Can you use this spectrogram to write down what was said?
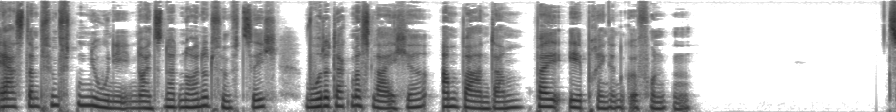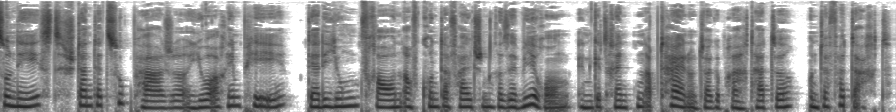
Erst am 5. Juni 1959 wurde Dagmars Leiche am Bahndamm bei Ebringen gefunden. Zunächst stand der Zugpage Joachim P., der die jungen Frauen aufgrund der falschen Reservierung in getrennten Abteilen untergebracht hatte, unter Verdacht.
